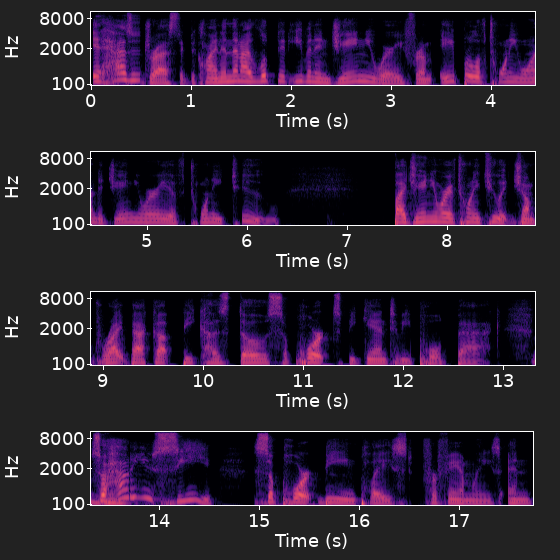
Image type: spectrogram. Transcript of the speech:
it has a drastic decline. And then I looked at even in January, from April of 21 to January of 22. By January of 22, it jumped right back up because those supports began to be pulled back. Mm-hmm. So, how do you see support being placed for families and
